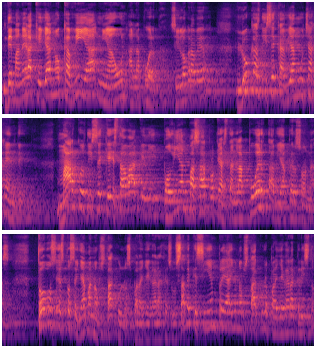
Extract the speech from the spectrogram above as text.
de manera que ya no cabía ni aún a la puerta. Si logra ver? Lucas dice que había mucha gente. Marcos dice que estaba, que ni podían pasar porque hasta en la puerta había personas. Todos estos se llaman obstáculos para llegar a Jesús. ¿Sabe que siempre hay un obstáculo para llegar a Cristo?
